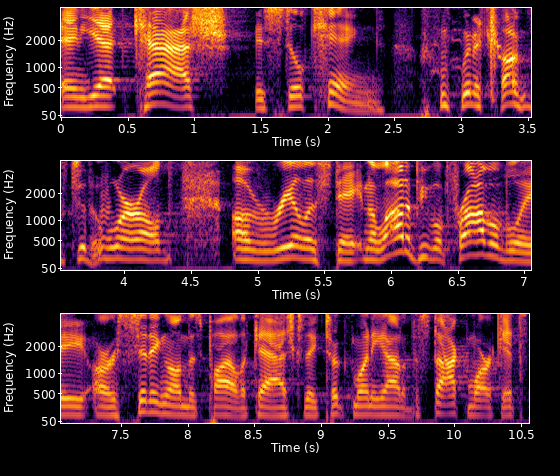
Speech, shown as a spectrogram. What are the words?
And yet, cash is still king when it comes to the world of real estate. And a lot of people probably are sitting on this pile of cash because they took money out of the stock market,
